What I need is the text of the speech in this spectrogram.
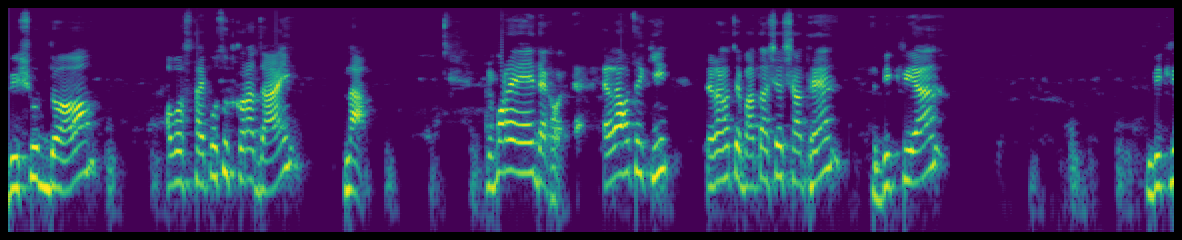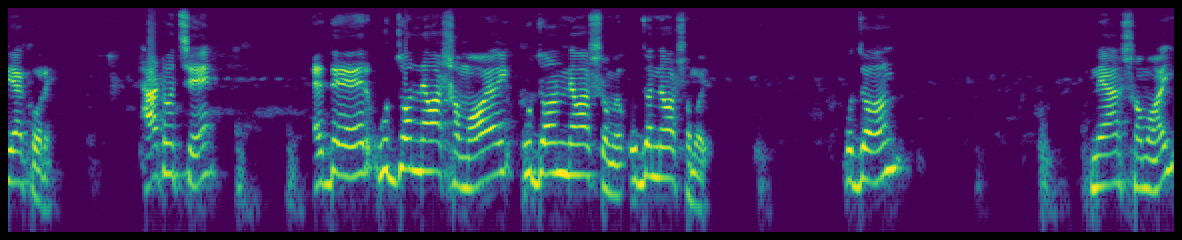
বিশুদ্ধ অবস্থায় প্রস্তুত করা যায় না। এরপরে দেখো, এরা হচ্ছে কি? এরা হচ্ছে বাতাসের সাথে বিক্রিয়া বিক্রিয়া করে। থার্ড হচ্ছে এদের ওজন নেওয়ার সময় ওজন নেওয়ার সময় ওজন নেওয়ার সময়। ওজন নেয়ার সময়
